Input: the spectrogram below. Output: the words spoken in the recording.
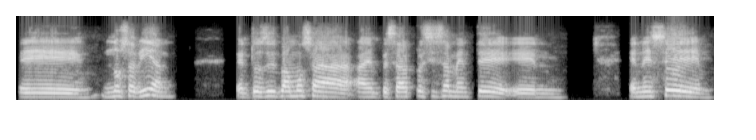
eh, no sabían. Entonces vamos a, empezar precisamente en, en ese,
